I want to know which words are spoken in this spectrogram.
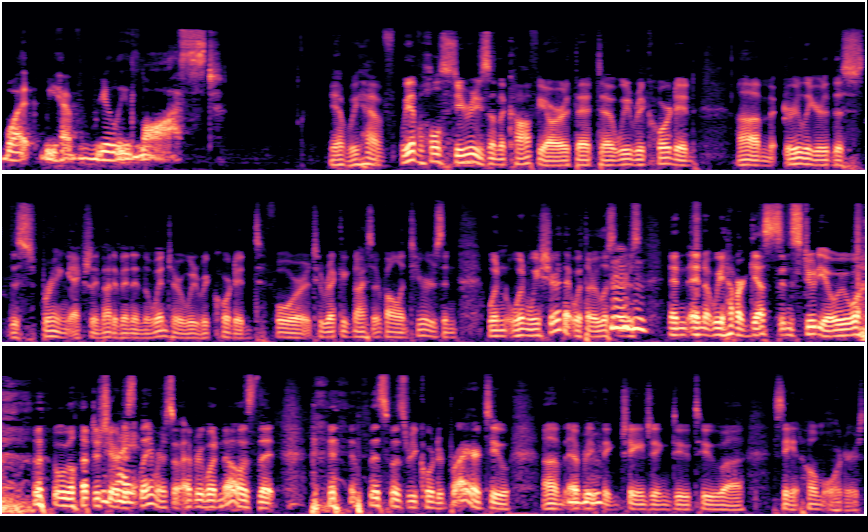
what we have really lost. Yeah, we have we have a whole series on the coffee hour that uh, we recorded um, earlier this this spring, actually, might have been in the winter, we recorded for to recognize our volunteers. And when when we share that with our listeners, mm-hmm. and and we have our guests in studio, we will we'll have to share right. a disclaimer so everyone knows that this was recorded prior to um, mm-hmm. everything changing due to uh, stay at home orders.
